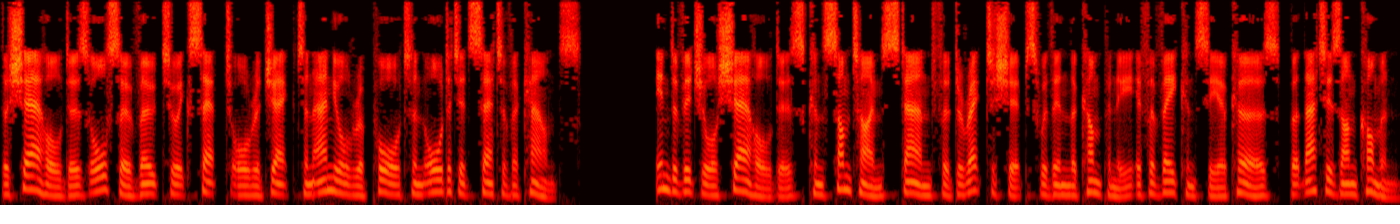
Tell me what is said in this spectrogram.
The shareholders also vote to accept or reject an annual report and audited set of accounts. Individual shareholders can sometimes stand for directorships within the company if a vacancy occurs, but that is uncommon.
